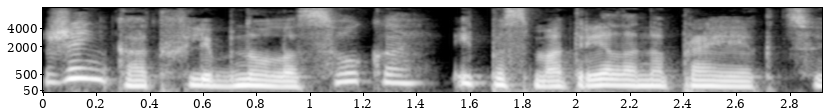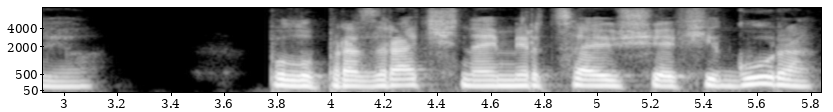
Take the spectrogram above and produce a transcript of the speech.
Женька отхлебнула сока и посмотрела на проекцию. Полупрозрачная мерцающая фигура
